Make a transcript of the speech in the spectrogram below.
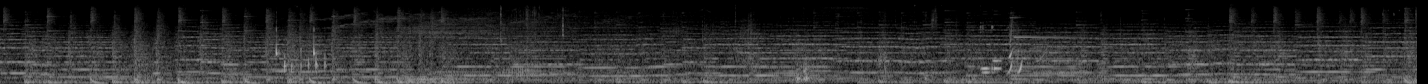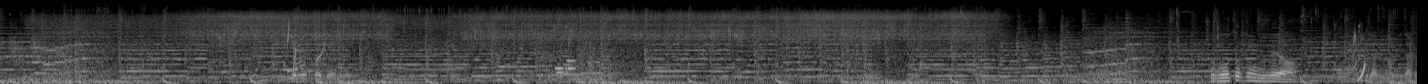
떡이야. 저도 호떡 좀 주세요. 네, 기다려 기다려.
